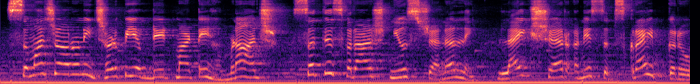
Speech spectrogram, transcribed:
સમાચારોની ઝડપી અપડેટ માટે હમણાં જ સત્ય સ્વરાજ ન્યૂઝ ચેનલને લાઇક શેર અને સબસ્ક્રાઇબ કરો.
